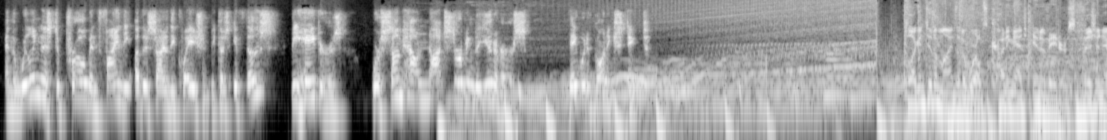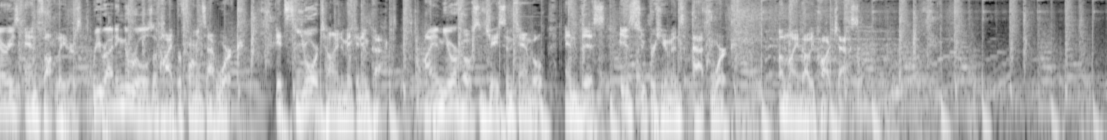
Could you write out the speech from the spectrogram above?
And the willingness to probe and find the other side of the equation. Because if those behaviors were somehow not serving the universe, they would have gone extinct. Plug into the minds of the world's cutting edge innovators, visionaries, and thought leaders, rewriting the rules of high performance at work. It's your time to make an impact. I am your host, Jason Campbell, and this is Superhumans at Work, a Mindvalley podcast.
